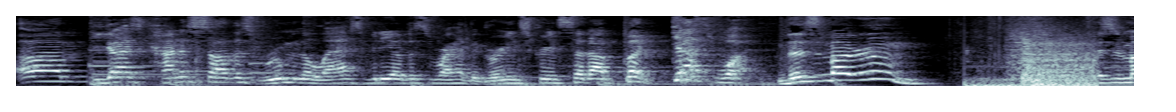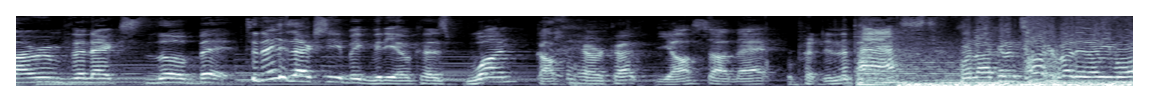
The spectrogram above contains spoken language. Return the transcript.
um, you guys kind of saw this room in the last video. This is where I had the green screen set up. But guess what? This is my room. This is my room for the next little bit. Today's actually a big video because one, got the haircut. Y'all saw that. We're putting it in the past. We're not gonna talk about it anymore.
